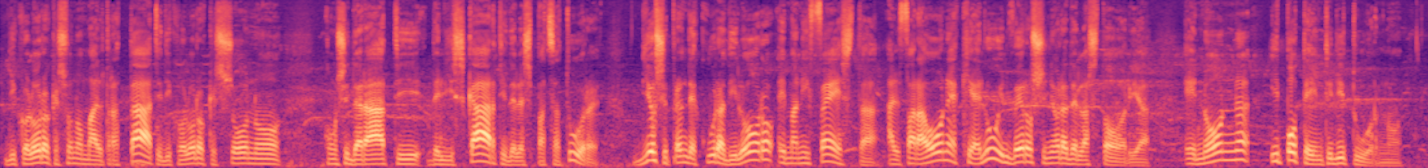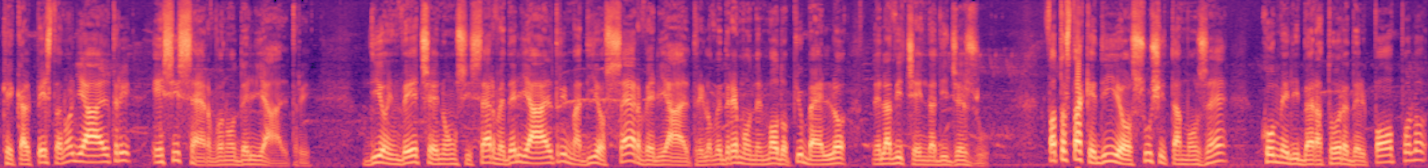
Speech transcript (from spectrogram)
di coloro che sono maltrattati, di coloro che sono considerati degli scarti, delle spazzature. Dio si prende cura di loro e manifesta al faraone che è lui il vero Signore della storia e non i potenti di turno, che calpestano gli altri e si servono degli altri. Dio invece non si serve degli altri, ma Dio serve gli altri, lo vedremo nel modo più bello nella vicenda di Gesù. Fatto sta che Dio suscita Mosè come liberatore del popolo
